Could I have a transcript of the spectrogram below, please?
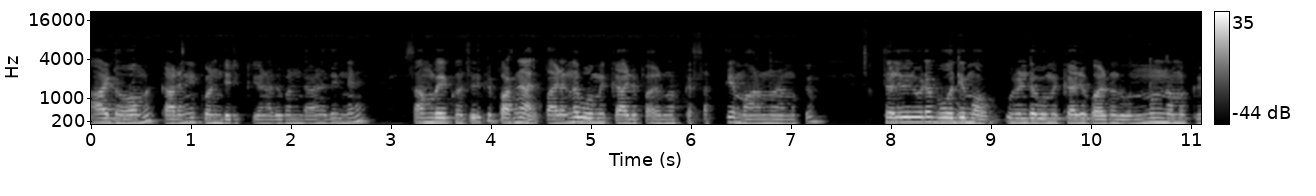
ആ ഡോം കറങ്ങിക്കൊണ്ടിരിക്കുകയാണ്. അതുകൊണ്ടാണ് ഇതിങ്ങനെ സംഭവിക്കുന്നത്. ചുരുക്കി പറഞ്ഞാൽ പരന്ന ഭൂമിക്കാർ പറയുന്നതൊക്കെ സത്യമാണെന്ന് നമുക്ക് തെളിവിലൂടെ ബോധ്യമാവും ഉരുണ്ട ഭൂമിക്കാർ പറയുന്നത് ഒന്നും നമുക്ക്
